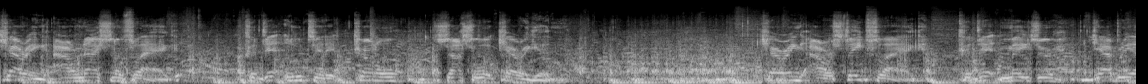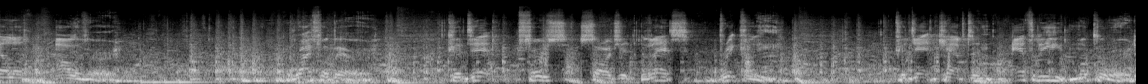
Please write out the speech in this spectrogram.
Carrying our national flag, Cadet Lieutenant Colonel Joshua Kerrigan. Carrying our state flag, Cadet Major Gabriella Oliver. Rifle bearer, Cadet First Sergeant Lance Brickley. Cadet Captain Anthony McCord.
